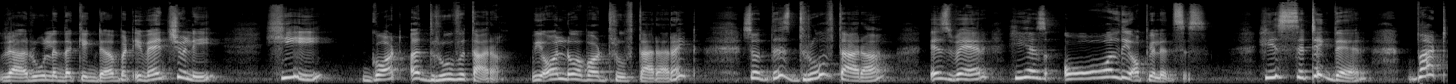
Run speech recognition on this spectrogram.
uh, rule in the kingdom, but eventually he got a Dhruvatara. We all know about Dhruvatara, right? So this Dhruvatara is where he has all the opulences He's sitting there, but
